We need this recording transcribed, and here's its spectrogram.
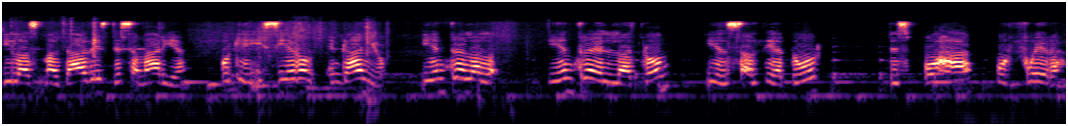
y las maldades de Samaria, porque hicieron engaño, y entre, la, y entre el ladrón y el salteador despoja por fuera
